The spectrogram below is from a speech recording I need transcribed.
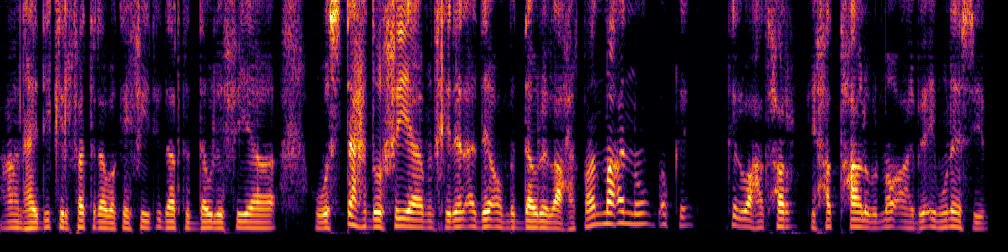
عن هيديك الفترة وكيفية إدارة الدولة فيها واستهدوا فيها من خلال أدائهم بالدولة لاحقا مع أنه أوكي كل واحد حر يحط حاله بالموقع اللي مناسب.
